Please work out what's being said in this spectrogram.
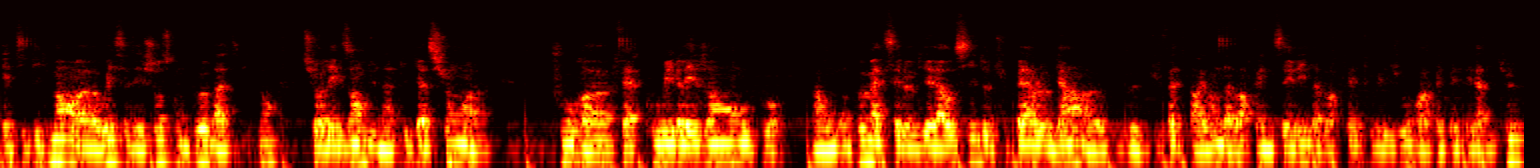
Et typiquement, euh, oui, c'est des choses qu'on peut, bah, typiquement, sur l'exemple d'une application pour euh, faire courir les gens ou pour. Bah, on, peut mettre ces leviers-là aussi, de tu perds le gain du fait, par exemple, d'avoir fait une série, d'avoir fait tous les jours répéter l'habitude,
